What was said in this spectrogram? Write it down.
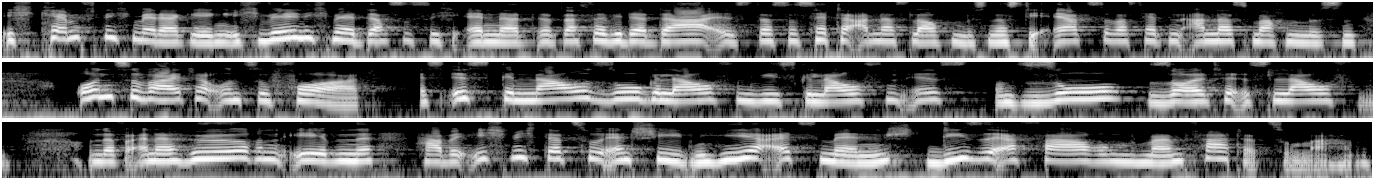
ich kämpfe nicht mehr dagegen, ich will nicht mehr, dass es sich ändert, dass er wieder da ist, dass es hätte anders laufen müssen, dass die Ärzte was hätten anders machen müssen und so weiter und so fort. Es ist genau so gelaufen, wie es gelaufen ist und so sollte es laufen. Und auf einer höheren Ebene habe ich mich dazu entschieden, hier als Mensch diese Erfahrung mit meinem Vater zu machen.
